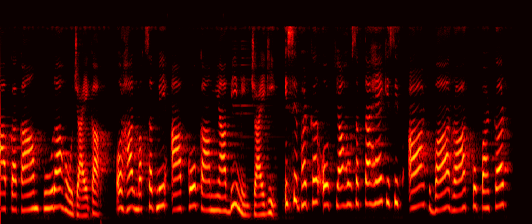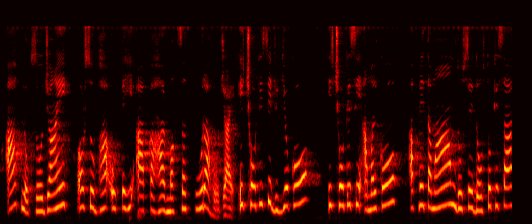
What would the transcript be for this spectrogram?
आपका काम पूरा हो जाएगा और हर मकसद में आपको कामयाबी मिल जाएगी। इससे बढ़कर और क्या हो सकता है कि सिर्फ़ आठ बार रात को पढ़कर आप लोग सो जाएँ और सुबह उठते ही आपका हर मकसद पूरा हो जाए। इस छोटी सी वीडियो को, इस छोटे से अमल को अपने तमाम दूसरे दोस्तों के साथ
